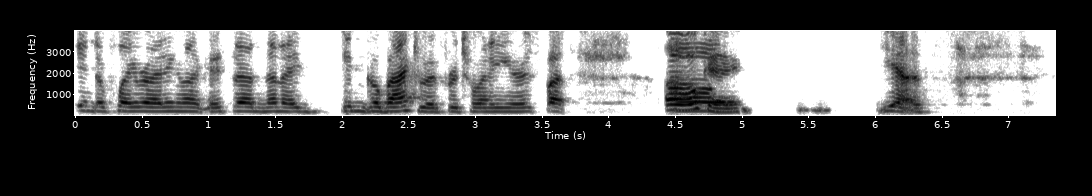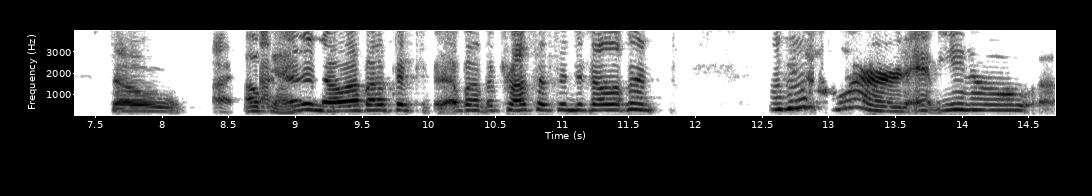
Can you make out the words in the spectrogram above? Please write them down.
into playwriting like i said and then i didn't go back to it for 20 years but Oh, okay. um, yes so I, I- Okay. I, don't know about the about the process and development Mhm. it's hard and, you know uh,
